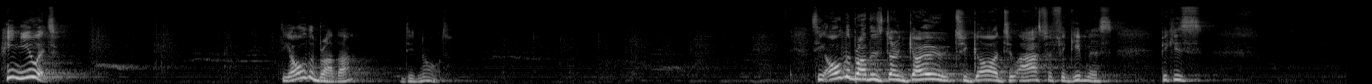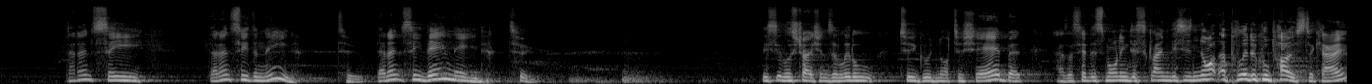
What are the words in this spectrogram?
He knew it. The older brother did not. See, older brothers don't go to God to ask for forgiveness because they don't see, they don't see the need to. They don't see their need to. This illustration is a little too good not to share, but as I said this morning, disclaimer this is not a political post, okay?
